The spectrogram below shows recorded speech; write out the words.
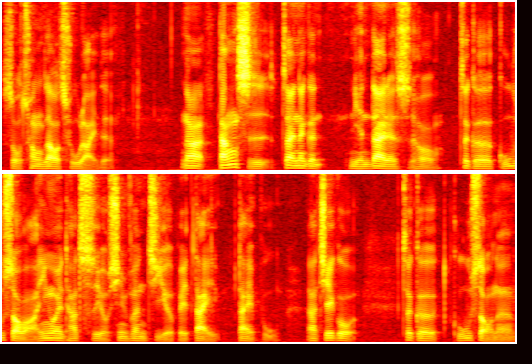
所创造出来的。那当时在那个年代的时候，这个鼓手啊，因为他持有兴奋剂而被逮逮捕。那结果这个鼓手呢，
